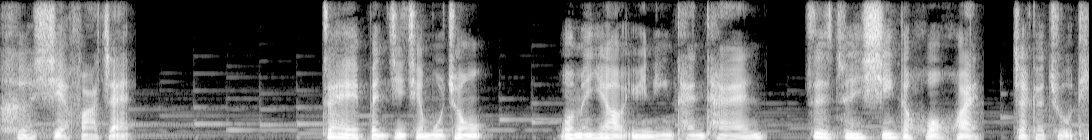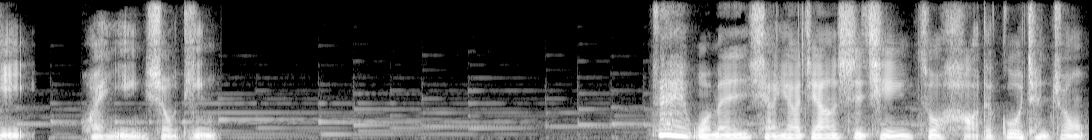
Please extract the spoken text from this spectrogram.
和谐发展。在本期节目中，我们要与您谈谈自尊心的祸患。这个主题，欢迎收听。在我们想要将事情做好的过程中，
